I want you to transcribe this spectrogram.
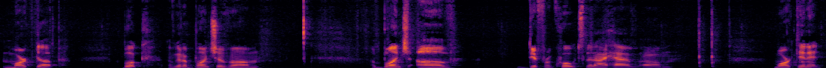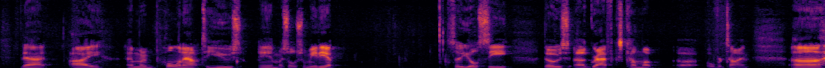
marked up book. I've got a bunch of um, a bunch of different quotes that I have um, marked in it that I am going to be pulling out to use in my social media. So you'll see those uh, graphics come up uh, over time. Uh,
